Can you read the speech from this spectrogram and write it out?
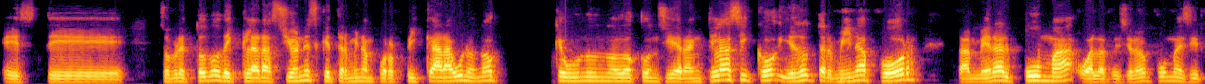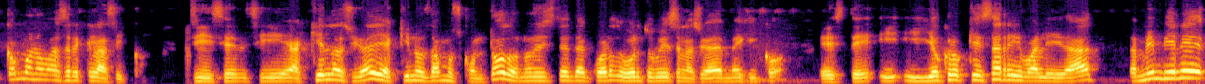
este, sobre todo, declaraciones que terminan por picar a uno, ¿no? Que uno no lo consideran clásico y eso termina por también al Puma o al aficionado Puma decir, ¿cómo no va a ser clásico? Si, si aquí es la ciudad y aquí nos damos con todo, no sé si estés de acuerdo, bueno, tú vives en la Ciudad de México, este, y yo creo que esa rivalidad también viene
